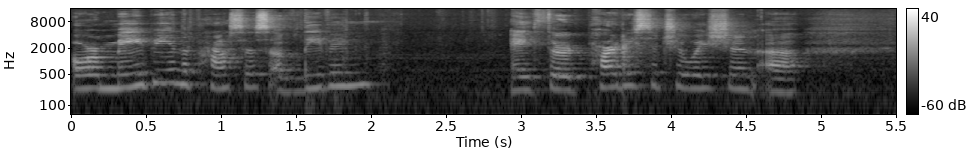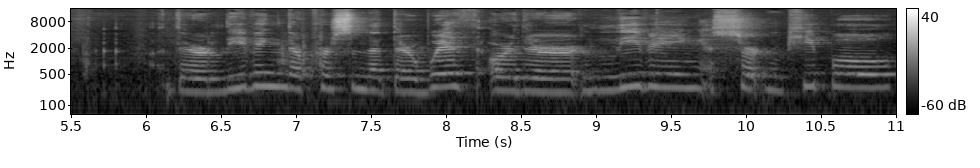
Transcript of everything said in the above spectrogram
or may be in the process of leaving a third party situation, uh, they're leaving their person that they're with or they're leaving certain people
